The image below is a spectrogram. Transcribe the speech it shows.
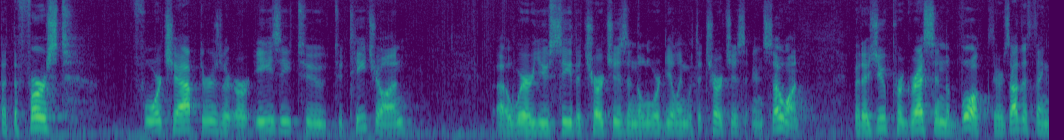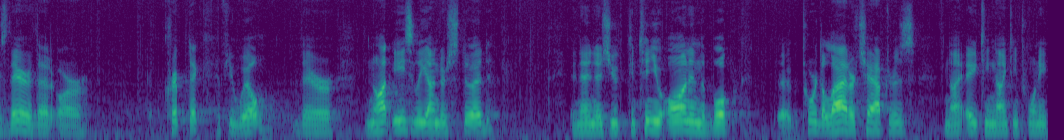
but the first four chapters are, are easy to, to teach on, uh, where you see the churches and the Lord dealing with the churches and so on. But as you progress in the book, there's other things there that are cryptic, if you will. They're not easily understood. And then as you continue on in the book, uh, toward the latter chapters, 18, 19, 20,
